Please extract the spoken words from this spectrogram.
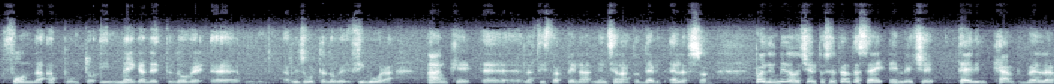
fonda appunto i Megadeth dove eh, risulta, dove figura anche eh, l'artista appena menzionato David Ellefson. Poi del 1976 è invece Tevin Campbell.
